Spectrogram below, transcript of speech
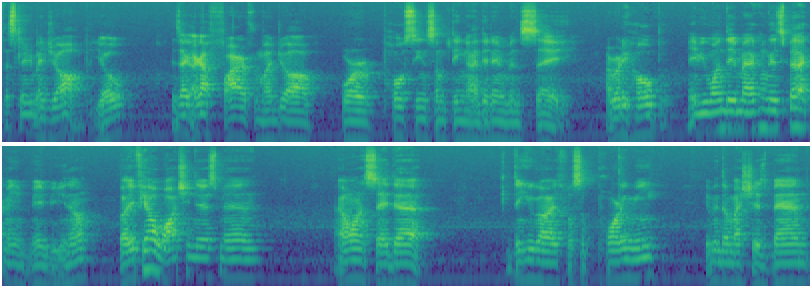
that's literally my job, yo. It's like I got fired from my job or posting something I didn't even say. I really hope maybe one day my account gets back, maybe, maybe you know. But if y'all watching this, man, I want to say that thank you guys for supporting me, even though my shit is banned.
